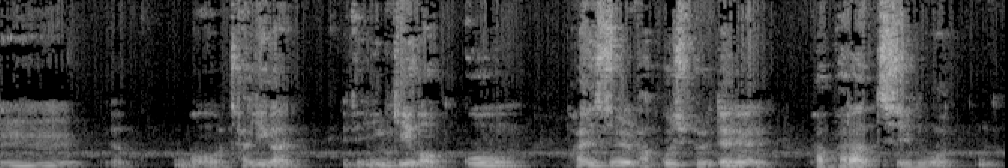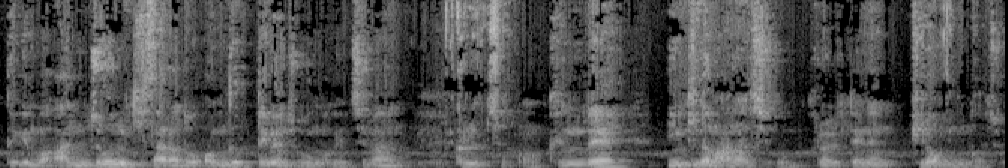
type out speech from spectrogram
음, 뭐 자기가 이제 인기가 없고 관심을 받고 싶을 때는 파파라치 뭐 되게 뭐 안 좋은 기사라도 언급되면 좋은 거겠지만 그렇죠. 어, 근데 인기가 많아지고 그럴 때는 필요 없는 거죠.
